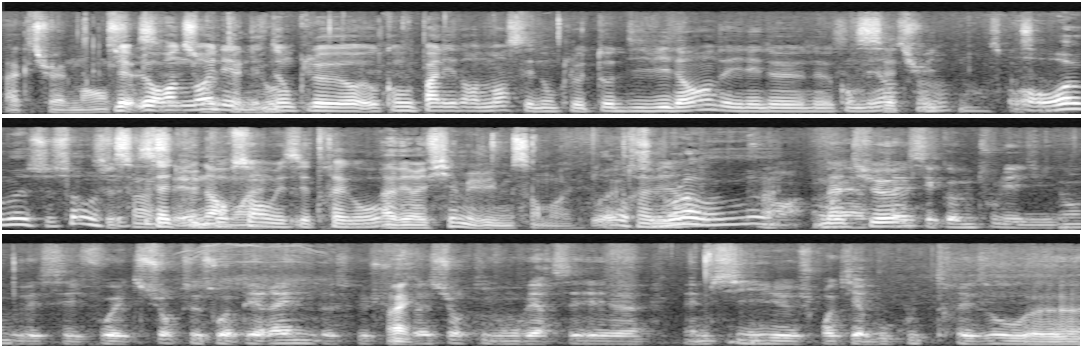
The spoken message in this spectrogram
actuellement. Le, rendement, il est, donc le, quand vous parlez de rendement, c'est donc le taux de dividende, il est de, de combien 7, 8, oh, ouais, c'est ça. C'est 7, 8 oui, c'est très gros. À vérifier, mais il me semble. Ouais. très bien. Mathieu C'est comme tous les dividendes, il faut être sûr que ce soit pérenne, parce que je ne suis pas sûr qu'ils vont verser, euh, même si euh, je crois qu'il y a beaucoup de trésors euh,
